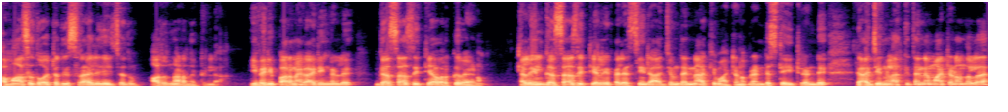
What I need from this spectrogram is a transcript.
ഹമാസ് തോറ്റത് ഇസ്രായേൽ ജയിച്ചതും? അതും നടന്നിട്ടില്ല. ഇവർ പറഞ്ഞ കാര്യങ്ങളിൽ ഗസ സിറ്റി അവർക്ക് വേണം. അല്ലെങ്കിൽ ഗസ സിറ്റി അല്ലെങ്കിൽ പലസ്തീൻ രാജ്യം തന്നെ ആക്കി മാറ്റണം. രണ്ട് സ്റ്റേറ്റ് രണ്ട് രാജ്യങ്ങളാക്കി തന്നെ മാറ്റണം എന്നുള്ളത്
